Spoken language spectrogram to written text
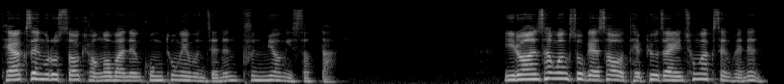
대학생으로서 경험하는 공통의 문제는 분명히 있었다. 이러한 상황 속에서 대표자인 총학생회는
